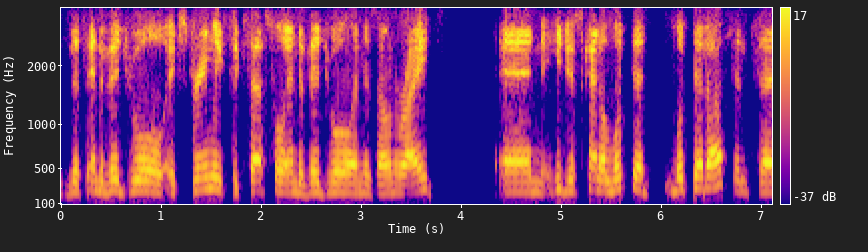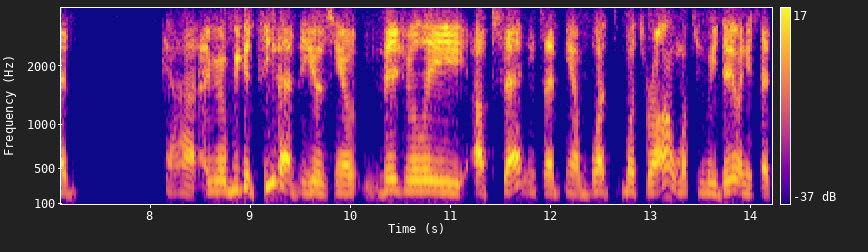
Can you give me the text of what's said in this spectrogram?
this individual, extremely successful individual in his own right, and he just kind of looked at looked at us and said, God, I mean, we could see that he was, you know, visually upset and said, you know, what what's wrong? What can we do? And he said,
